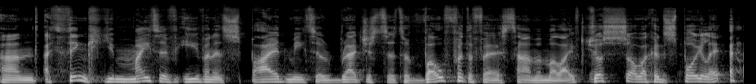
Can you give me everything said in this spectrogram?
And I think you might have even inspired me to register to vote for the first time in my life, just so I can spoil it.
